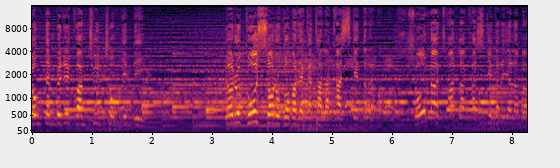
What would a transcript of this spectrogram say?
จงเต็มไปด้วยความชื่นชมยินดีโดรุ กุสโรโกบาระกาตาลาคาสเกตระบาโชราชาลาคาสเกตระยาลาบา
